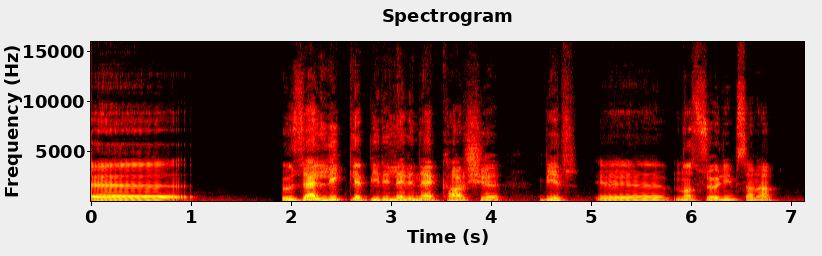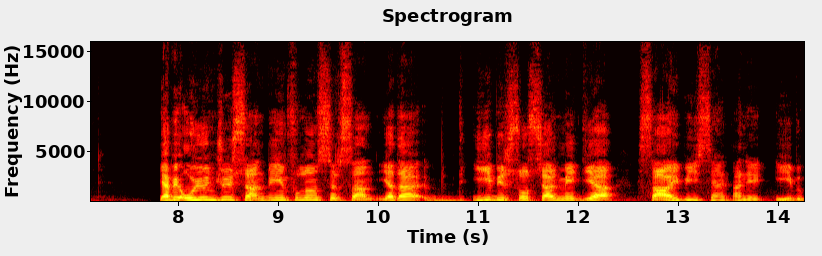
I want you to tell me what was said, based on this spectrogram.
eee, özellikle birilerine karşı bir eee, nasıl söyleyeyim sana ya bir oyuncuysan, bir influencersan ya da iyi bir sosyal medya sahibiysen, hani iyi bir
